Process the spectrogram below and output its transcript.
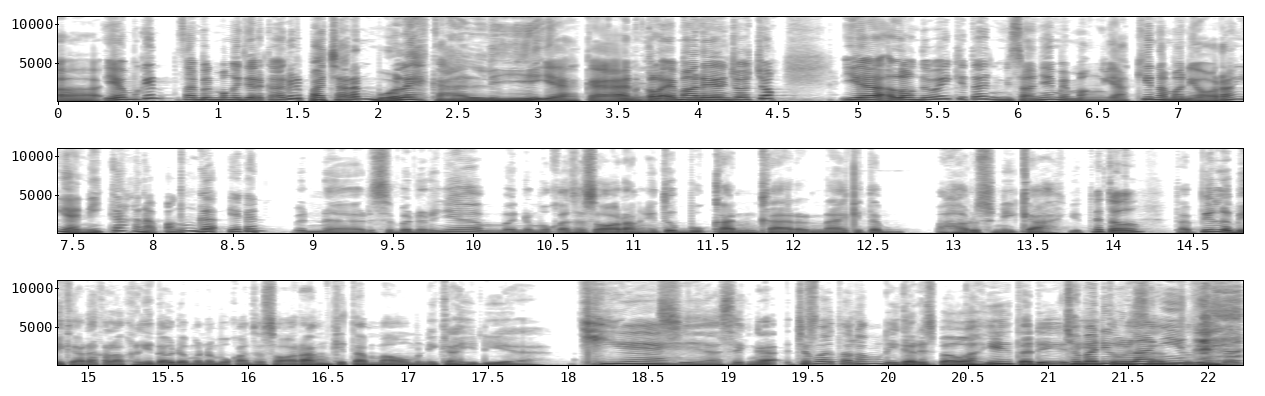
eh, ya mungkin sambil mengejar karir pacaran boleh kali ya kan Iya, kalau emang ada yang cocok ya along the way kita misalnya memang yakin sama nih orang ya nikah kenapa enggak ya kan Benar, sebenarnya menemukan seseorang itu bukan karena kita harus nikah gitu. betul Tapi lebih karena kalau kita udah menemukan seseorang, kita mau menikahi dia. Cie. Sih asik nggak? Coba tolong di garis bawahi tadi Coba di diulangin. tulisan-tulisan.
